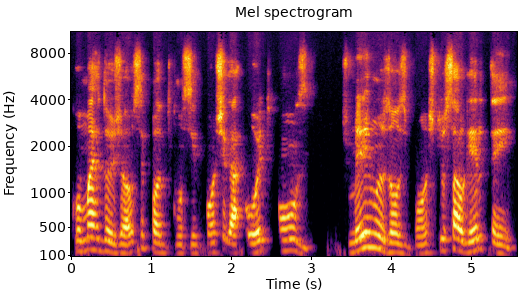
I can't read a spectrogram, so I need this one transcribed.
Com mais dois jogos, você pode, com cinco pontos, chegar a oito, onze. Os mesmos onze pontos que o Salgueiro tem.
